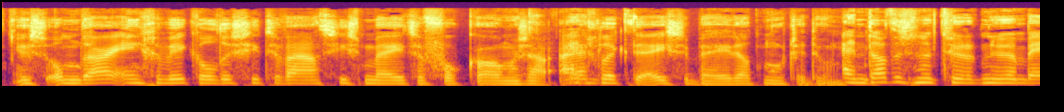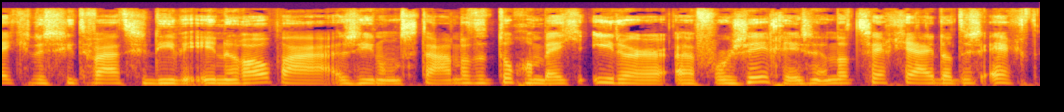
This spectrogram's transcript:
Dus om daar ingewikkelde situaties mee te voorkomen, zou eigenlijk de ECB dat moeten doen. En dat is natuurlijk nu een beetje de situatie die we in Europa zien ontstaan. Dat het toch een beetje ieder uh, voor zich is. En dat zeg jij, dat is echt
